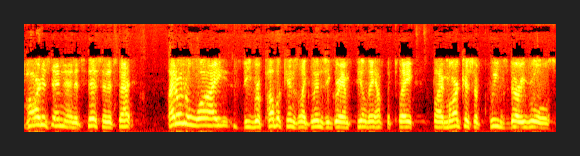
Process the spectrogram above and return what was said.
partisan and it's this and it's that. I don't know why the Republicans like Lindsey Graham feel they have to play by Marquess of Queensberry rules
